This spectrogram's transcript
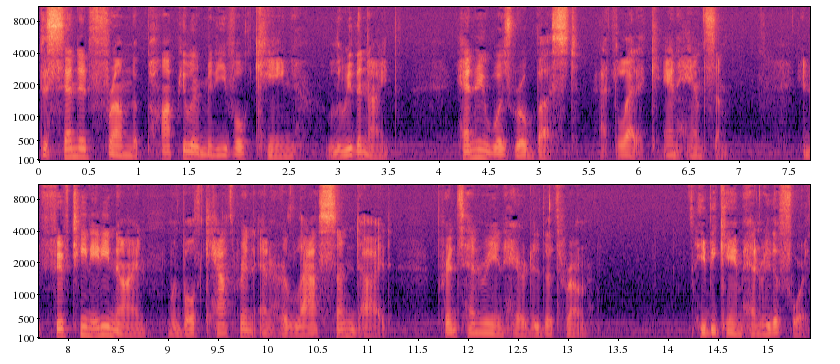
Descended from the popular medieval king Louis IX, Henry was robust, athletic, and handsome. In 1589, when both Catherine and her last son died, Prince Henry inherited the throne. He became Henry IV,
